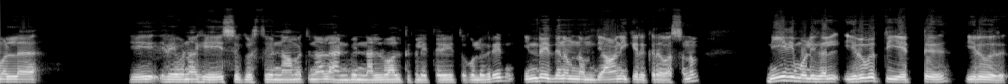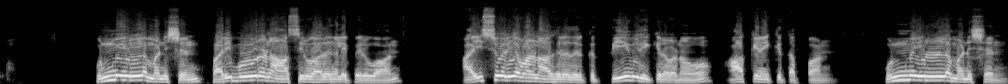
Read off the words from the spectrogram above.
வல்ல ஏ- இறைவனாகிய இயேசு கிறிஸ்துவின் நாமத்தினால் அன்பின் நல்வாழ்த்துக்களை தெரிவித்துக் கொள்கிறேன். இன்றைய தினம் நாம் தியானிக்க இருக்கிற வசனம் நீதிமொழிகள் இருபத்தி எட்டு இருபது. உண்மையுள்ள மனுஷன் பரிபூரண ஆசீர்வாதங்களை பெறுவான். ஐஸ்வர்யவான் ஆகிறதற்கு தீவிரிக்கிறவனோ ஆக்கினைக்கு தப்பான். உண்மையுள்ள மனுஷன்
